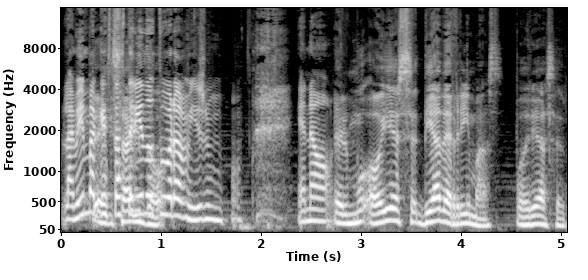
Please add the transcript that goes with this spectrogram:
La misma que estás teniendo tú ahora mismo. Que no. hoy es día de rimas, podría ser.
